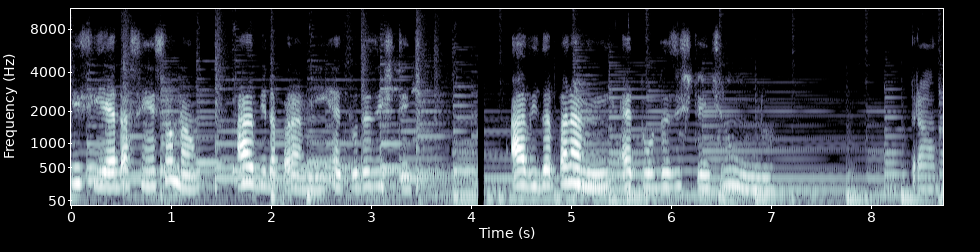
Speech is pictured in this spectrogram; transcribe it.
e se é da ciência ou não. A vida para mim é tudo existente. A vida para mim é tudo existente no mundo. Pronto.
